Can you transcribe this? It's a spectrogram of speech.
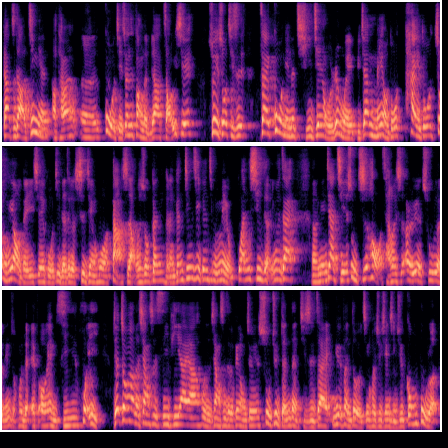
大家知道今年啊台湾呃过节算是放的比较早一些，所以说其实在过年的期间，我认为比较没有多太多重要的一些国际的这个事件或大事啊，我是说跟可能跟经济跟基本面有关系的，因为在。呃，年假结束之后才会是二月初的联准会的 FOMC 会议，比较重要的像是 CPI 啊，或者像是这个非农就业数据等等，其实在一月份都已经会去先行去公布了。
